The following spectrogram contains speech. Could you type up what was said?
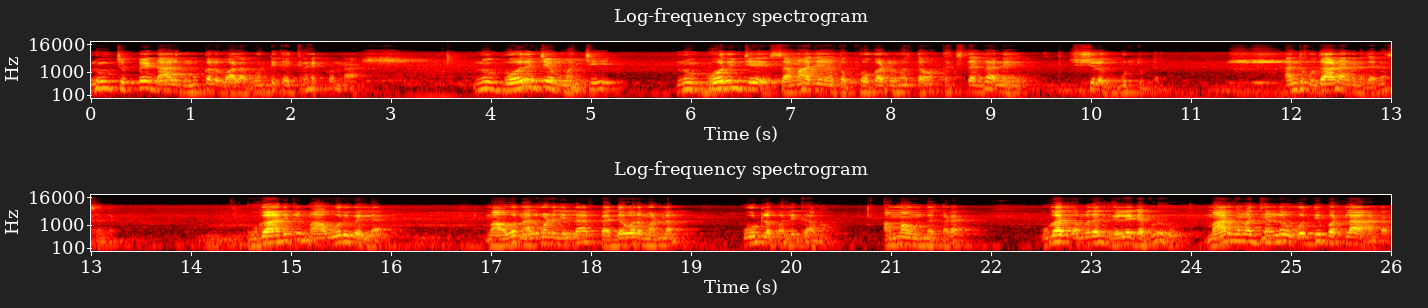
నువ్వు చెప్పే నాలుగు ముక్కలు వాళ్ళ ఒంటికి ఎక్కినకుండా నువ్వు బోధించే మంచి నువ్వు బోధించే సమాజం యొక్క పోకట్లు మొత్తం ఖచ్చితంగా నీ శిష్యులకు గుర్తుంటాయి. అందుకు ఉదాహరణ నేను జరిగిన సంఘటన. ఉగాదికి మా ఊరు వెళ్ళా. మా ఊరు నల్గొండ జిల్లా పెద్దవరం మండలం ఊట్లపల్లి గ్రామం. అమ్మ ఉంది అక్కడ. ఉగాదికి అమ్మ దగ్గరికి వెళ్ళేటప్పుడు మార్గ మధ్యంలో ఒద్దిపట్ల అంటారు.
